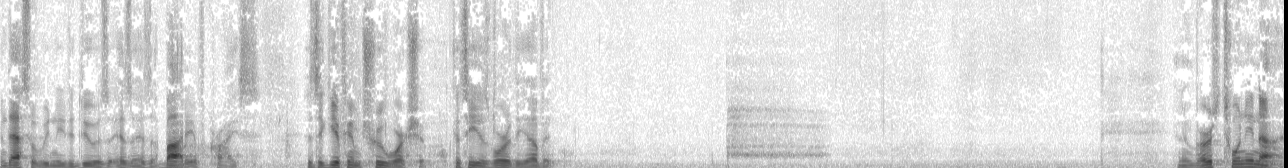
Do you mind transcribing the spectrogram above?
And that's what we need to do as, as, as a body of Christ, is to give him true worship, because he is worthy of it. And in verse 29,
